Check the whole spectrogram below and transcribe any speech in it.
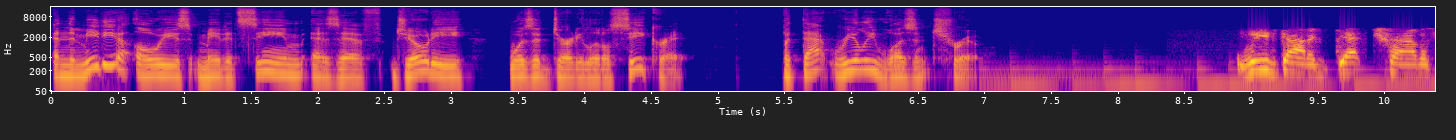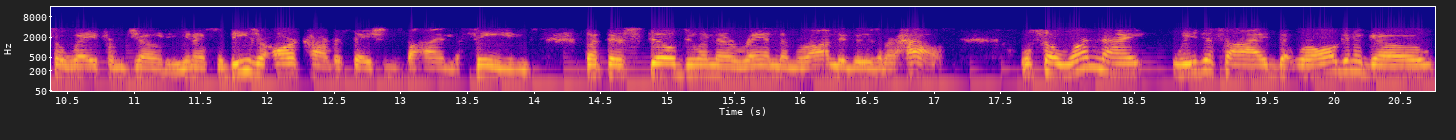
And the media always made it seem as if Jodi was a dirty little secret. But that really wasn't true. We've got to get Travis away from Jodi. You know, so these are our conversations behind the scenes, but they're still doing their random rendezvous at our house. Well, so one night we decide that we're all going to go,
